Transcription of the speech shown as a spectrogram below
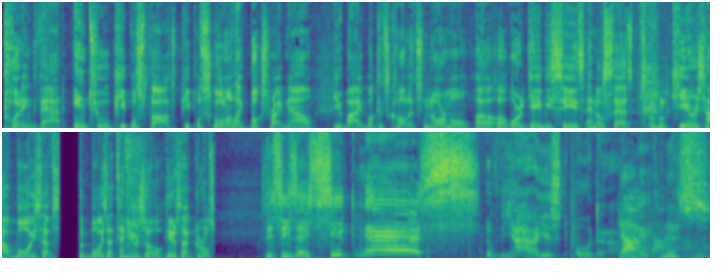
putting that into people's thoughts, people's schooling. Like books right now, you buy a book. It's called "It's Normal" uh, or "GayBCs," and it says, "Here's how boys have sex with boys at 10 years old. Here's how girls." This is a sickness of the highest order. Darkness.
